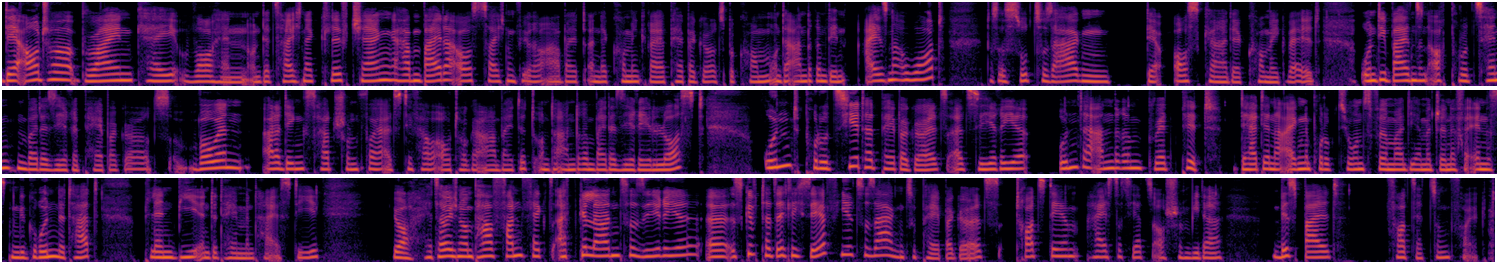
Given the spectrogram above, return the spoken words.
Der Autor Brian K. Vaughan und der Zeichner Cliff Chang haben beide Auszeichnungen für ihre Arbeit an der Comicreihe Paper Girls bekommen, unter anderem den Eisner Award. Das ist sozusagen der Oscar der Comicwelt. Und die beiden sind auch Produzenten bei der Serie Paper Girls. Vaughan allerdings hat schon vorher als TV-Autor gearbeitet, unter anderem bei der Serie Lost. Und produziert hat Paper Girls als Serie unter anderem Brad Pitt. Der hat ja eine eigene Produktionsfirma, die er mit Jennifer Aniston gegründet hat. Plan B Entertainment heißt die. Ja, jetzt habe ich noch ein paar Fun Facts abgeladen zur Serie. Äh, es gibt tatsächlich sehr viel zu sagen zu Paper Girls. Trotzdem heißt es jetzt auch schon wieder bis bald. Fortsetzung folgt.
